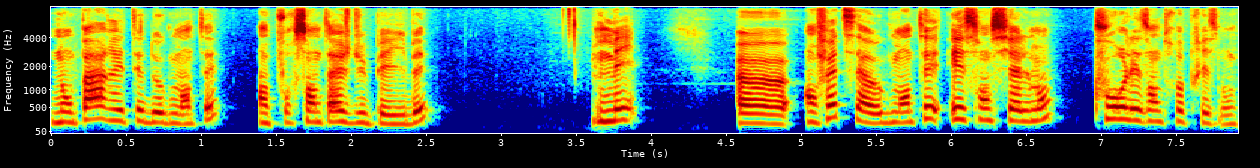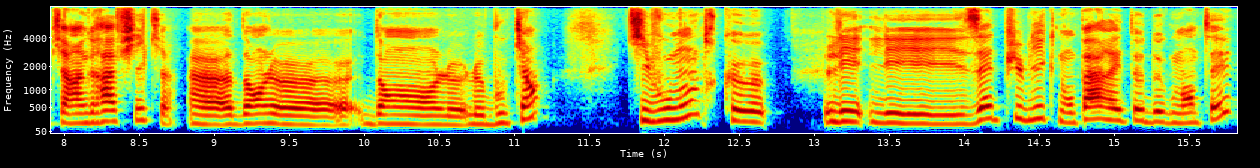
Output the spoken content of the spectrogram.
n'ont pas arrêté d'augmenter en pourcentage du PIB, mais en fait, ça a augmenté essentiellement pour les entreprises. Donc il y a un graphique euh, dans, le, dans le, bouquin qui vous montre que les, aides publiques n'ont pas arrêté d'augmenter,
